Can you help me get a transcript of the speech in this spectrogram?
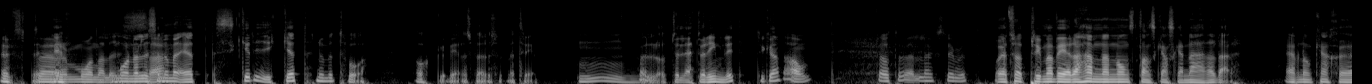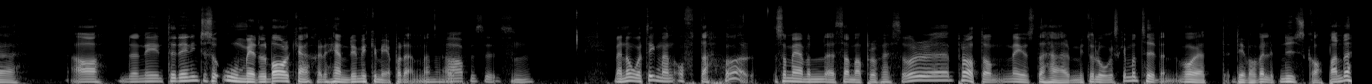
Efter Eh, Mona Lisa. Mona Lisa nummer ett, Skriket nummer två och Venus födelse nummer tre. Mm. Det låter lätt och rimligt, tycker jag. Ja, det låter väl högst rimligt. Och jag tror att Primavera hamnar någonstans ganska nära där. Även om kanske, ja, den är inte, den är inte så omedelbar kanske, det händer ju mycket mer på den. Men. Ja, precis. mm. Men någonting man ofta hör, som även eh, samma professor eh, pratar om med just det här mytologiska motiven, var ju att det var väldigt nyskapande.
